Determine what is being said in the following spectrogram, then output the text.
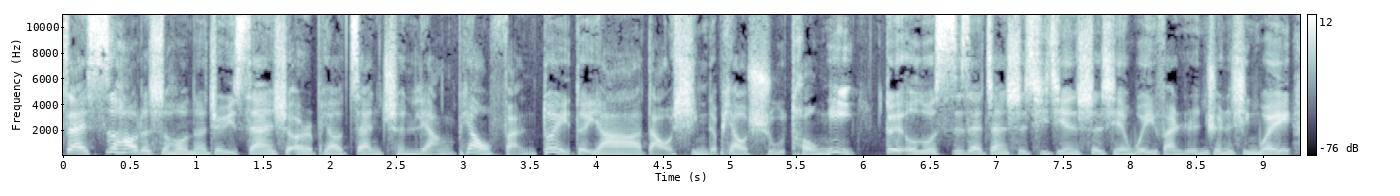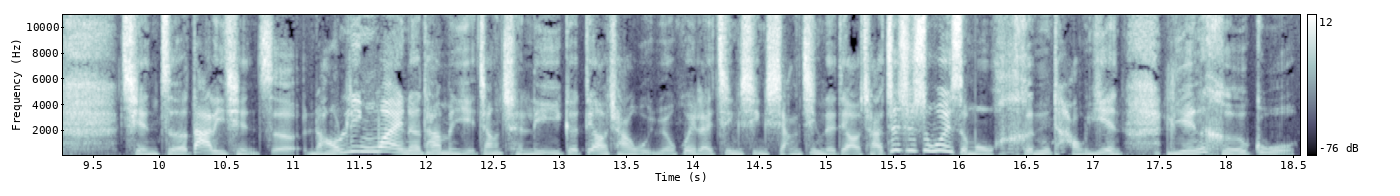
在四号的时候呢，就以三十二票赞成、两票反对的压倒性的票数，同意对俄罗斯在战事期间涉嫌违反人权的行为谴责，大力谴责。然后另外呢，他们也将成立一个调查委员会来进行详尽的调查。这就是为什么我很讨厌联合国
